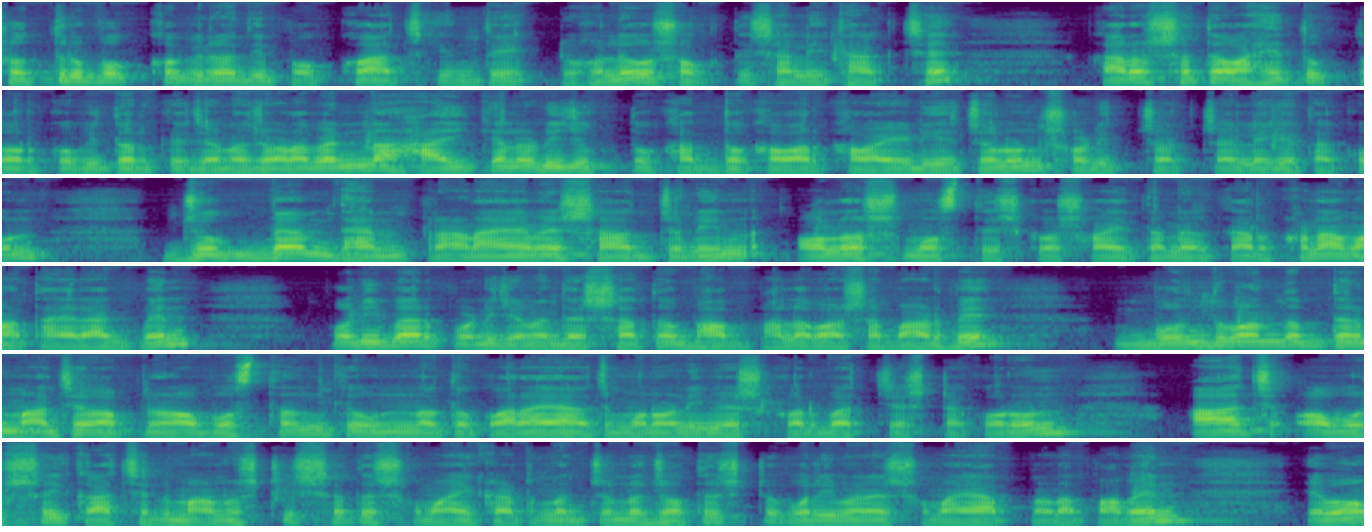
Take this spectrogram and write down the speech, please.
শত্রুপক্ষ, বিরোধী পক্ষ আজ কিন্তু একটু হলেও শক্তিশালী থাকছে। কারোর সাথে অহেতুক তর্ক, বিতর্কে যেন জড়াবেন না। হাই ক্যালোরিযুক্ত খাদ্য খাবার খাওয়া এড়িয়ে চলুন। শরীরচর্চায় লেগে থাকুন। যোগব্যায়াম, ধ্যান, প্রাণায়ামের সাহায্য নিন। অলস মস্তিষ্ক, শয়তানের কারখানা মাথায় রাখবেন। পরিবার, পরিজনদের সাথেও ভাব ভালোবাসা বাড়বে। বন্ধুবান্ধবদের মাঝেও আপনার অবস্থানকে উন্নত করায় আজ মনোনিবেশ করবার চেষ্টা করুন। আজ অবশ্যই কাছের মানুষটির সাথে সময় কাটানোর জন্য যথেষ্ট পরিমাণে সময় আপনারা পাবেন এবং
